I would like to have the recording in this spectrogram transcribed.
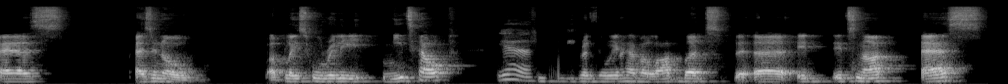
as as you know a place who really needs help. Yeah, in Brazil we have a lot, but uh, it it's not as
